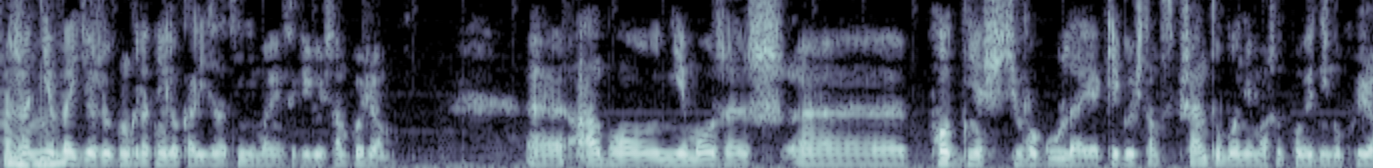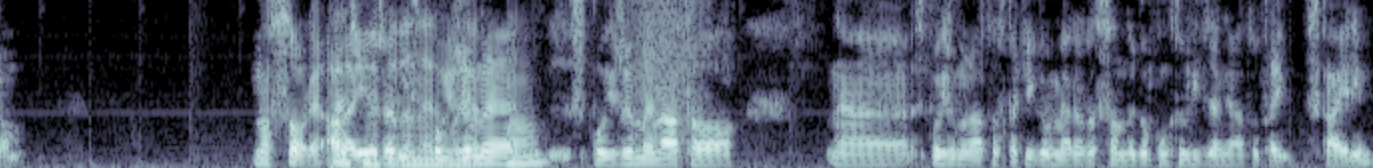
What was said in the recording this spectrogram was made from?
że Mhm. nie wejdziesz do konkretnej lokalizacji, nie mając jakiegoś tam poziomu. Albo nie możesz podnieść w ogóle jakiegoś tam sprzętu, bo nie masz odpowiedniego poziomu. No sorry, ale mnie to jeżeli spojrzymy, No. spojrzymy na to e, spojrzymy na to z takiego w miarę rozsądnego punktu widzenia, tutaj Skyrim,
